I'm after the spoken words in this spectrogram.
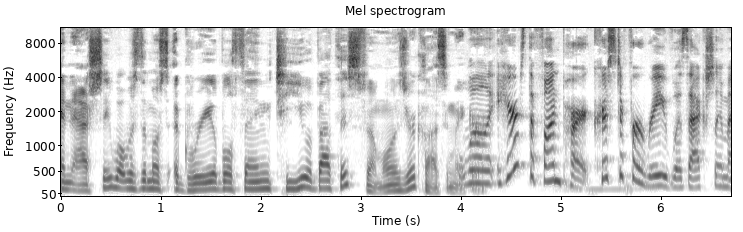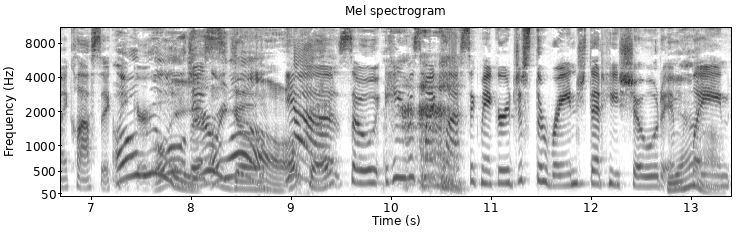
And Ashley, what was the most agreeable thing to you about this film? What was your classic maker? Well, here's the fun part. Christopher Reeve was actually my classic maker. oh, really? Oh, there we go. wow, Yeah, Okay. so he was my classic maker. Just the range that he showed in Yeah. playing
